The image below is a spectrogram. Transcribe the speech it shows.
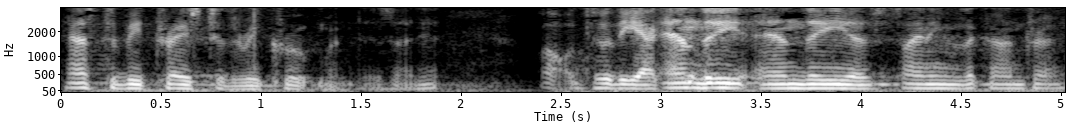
has to be traced to the recruitment. Is that it? Well, to the activity. And the, and the uh, signing of the contract?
